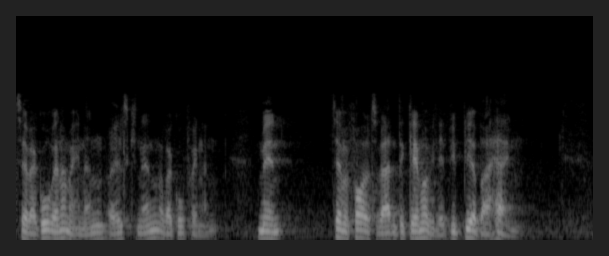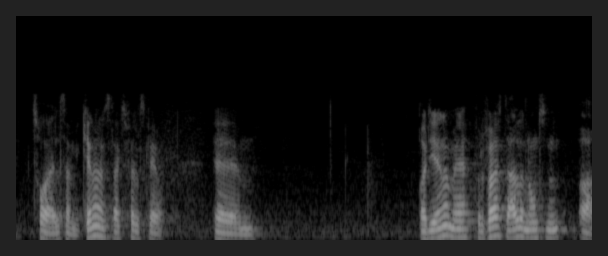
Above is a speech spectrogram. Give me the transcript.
til at være gode venner med hinanden, og elske hinanden og være gode for hinanden. Men det med forhold til verden, det glemmer vi lidt. Vi bliver bare herinde. Jeg tror alle sammen, vi kender en slags fællesskab. Øhm, og de ender med, for det første, aldrig nogensinde at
